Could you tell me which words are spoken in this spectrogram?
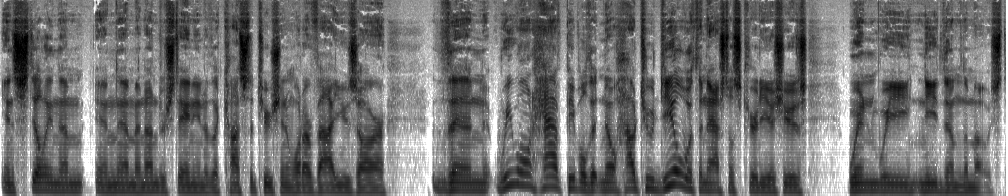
instilling them in them an understanding of the Constitution and what our values are, then we won't have people that know how to deal with the national security issues when we need them the most.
